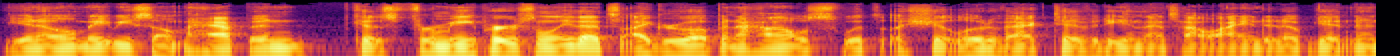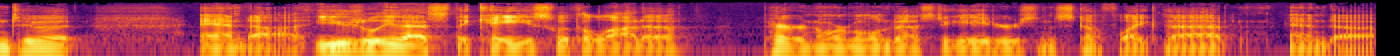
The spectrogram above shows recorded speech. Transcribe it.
You know, maybe something happened because for me personally, that's I grew up in a house with a shitload of activity, and that's how I ended up getting into it. And uh, usually, that's the case with a lot of paranormal investigators and stuff like that. And uh,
